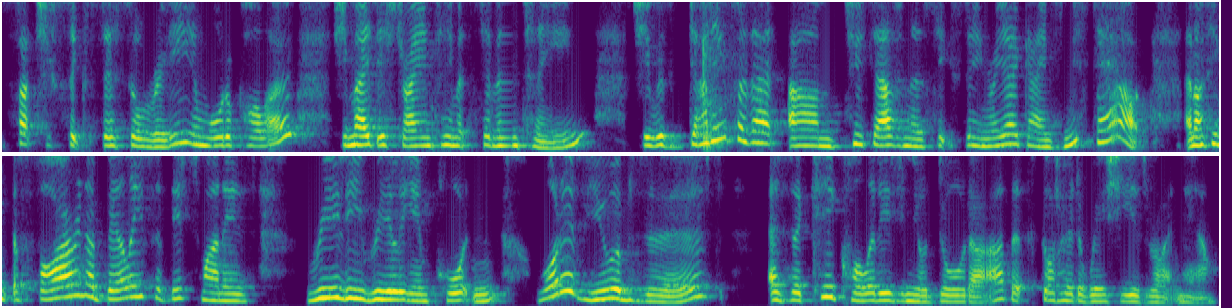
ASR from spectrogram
such success already in water polo. She made the Australian team at 17. She was gunning for that um, 2016 Rio Games, missed out. And I think the fire in her belly for this one is really, really important. What have you observed as the key qualities in your daughter that's got her to where she is right now?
